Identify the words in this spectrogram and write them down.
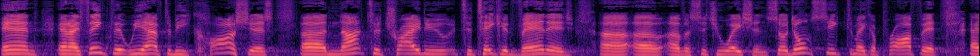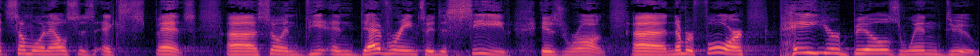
And, and I think that we have to be cautious uh, not to try to, to take advantage uh, of, of, a situation. So don't seek to make a profit at someone else's expense. Uh, so ende- endeavoring to deceive is wrong. Uh, number four, pay your bills when due.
